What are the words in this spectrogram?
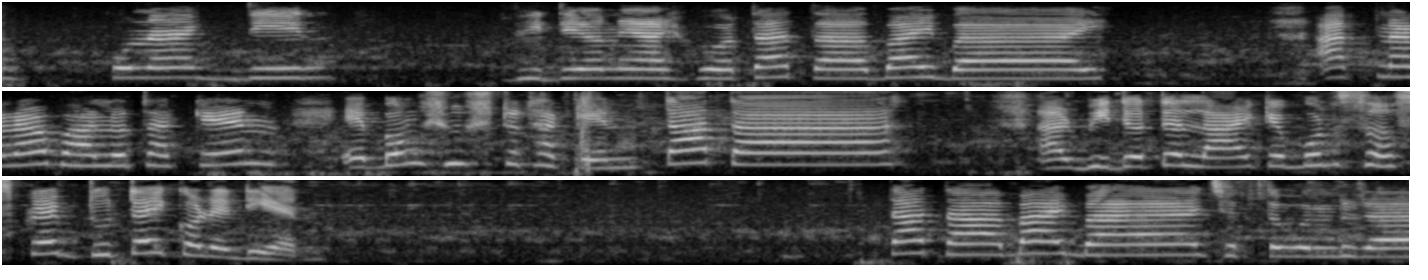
কোনো একদিন ভিডিও নিয়ে আসব। টাটা বাই বাই আপনারা ভালো থাকেন এবং সুস্থ থাকেন। টাটা। আর ভিডিওতে লাইক এবং সাবস্ক্রাইব দুটাই করে দিয়েন। টাটা বাই বাই ছোট্ট বন্ধুরা।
